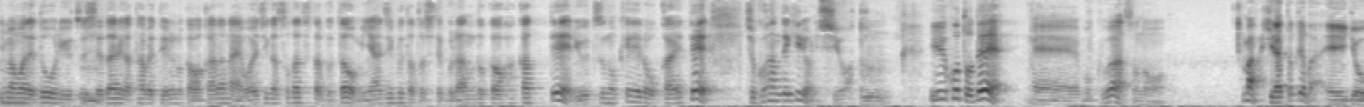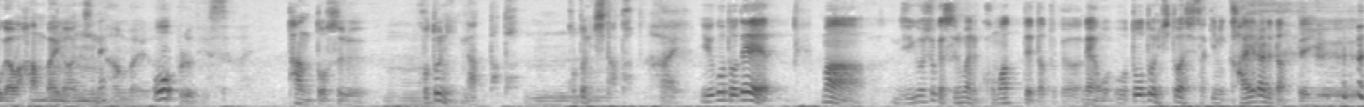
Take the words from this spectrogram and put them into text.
今までどう流通して誰が食べているのかわからない親父が育てた豚を宮地豚としてブランド化を図って流通の経路を変えて直販できるようにしようと。うん。いうことで、えー僕はそのまあ平たく言えば営業側販売側ですね、うん販売側をプロデュース担当することになったと、うん。ことにしたと。はい。いうことでまあ事業紹介する前に困ってた時はねお弟に一足先に帰られたっていう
